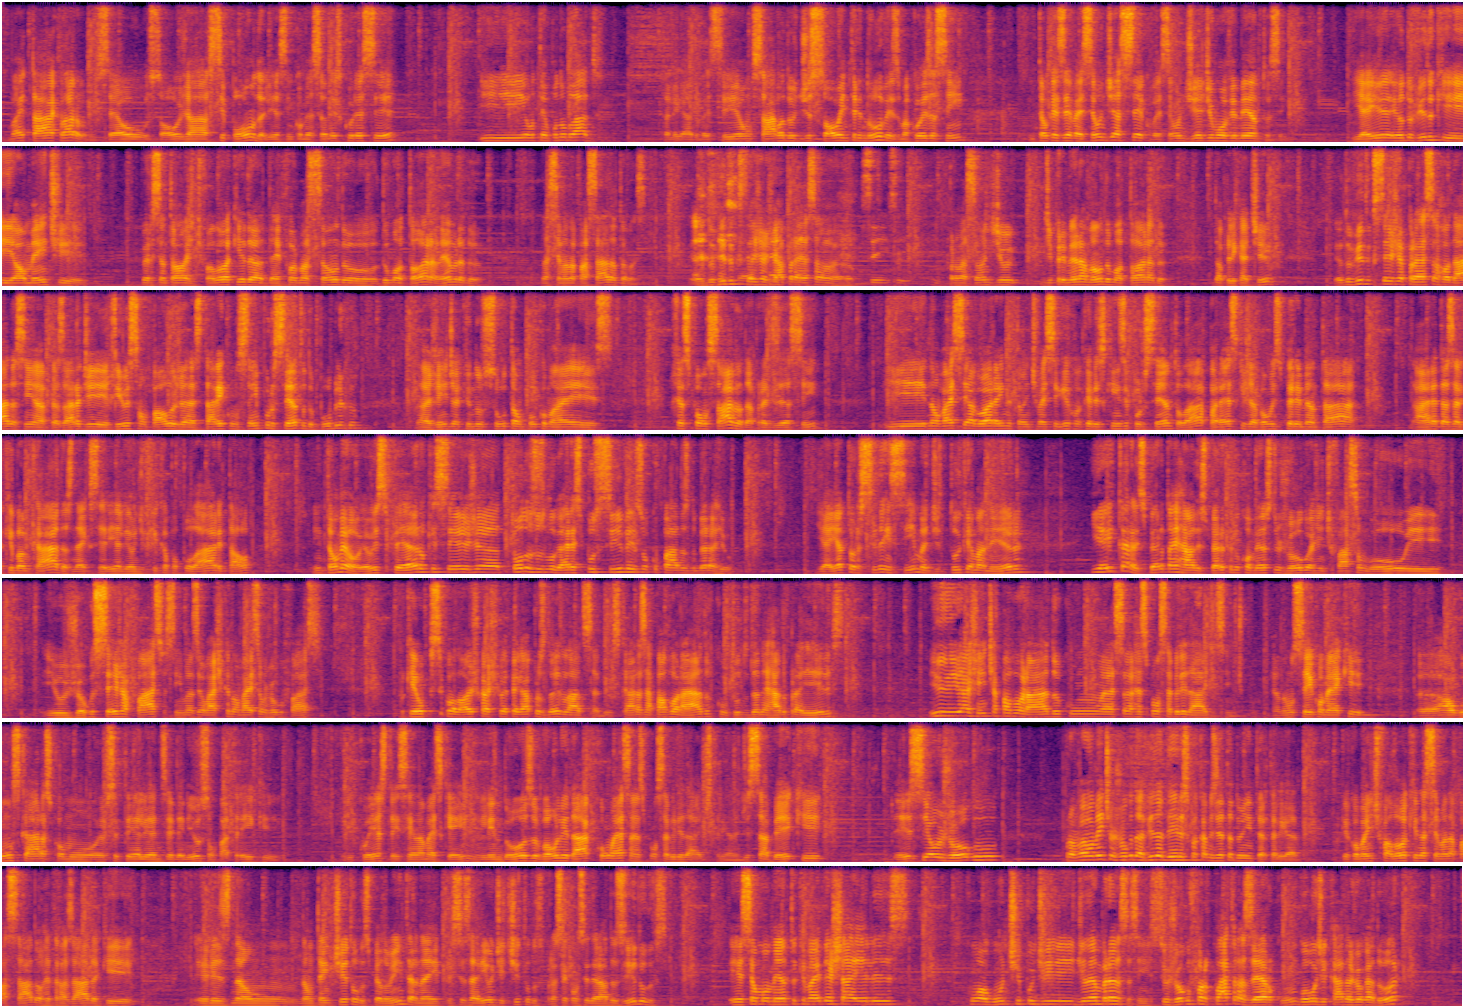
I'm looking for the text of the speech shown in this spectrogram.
vai estar, tá, claro, o céu, o sol já se pondo ali, assim, começando a escurecer e um tempo nublado, tá ligado? Vai ser um sábado de sol entre nuvens, uma coisa assim. Então, quer dizer, vai ser um dia seco, vai ser um dia de movimento, assim. E aí eu duvido que aumente o percentual. A gente falou aqui da, da informação do, do Motora, lembra do, na semana passada, Thomas? Eu duvido que esteja já para essa sim, sim. informação de, de primeira mão do Motora do, do aplicativo. Eu duvido que seja para essa rodada, assim, apesar de Rio e São Paulo já estarem com 100% do público, a gente aqui no Sul tá um pouco mais responsável, dá para dizer assim. E não vai ser agora ainda, então a gente vai seguir com aqueles 15% lá. Parece que já vão experimentar a área das arquibancadas, né, que seria ali onde fica popular e tal. Então, meu, eu espero que seja todos os lugares possíveis ocupados no Beira-Rio. E aí a torcida em cima de tudo que é maneira. E aí, cara, espero estar tá errado. Espero que no começo do jogo a gente faça um gol e, e o jogo seja fácil, assim, mas eu acho que não vai ser um jogo fácil. Porque o psicológico acho que vai pegar pros dois lados, sabe? Os caras apavorados, com tudo dando errado para eles. E a gente apavorado com essa responsabilidade, assim, tipo. Eu não sei como é que Uh, alguns caras, como eu citei ali antes, Edenilson, Patrick e Cuesta, e sei lá mais quem, Lindoso, vão lidar com essa responsabilidade, tá ligado? De saber que esse é o jogo, provavelmente é o jogo da vida deles com a camiseta do Inter, tá ligado? Porque como a gente falou aqui na semana passada ou retrasada, que eles não, não têm títulos pelo Inter, né? E precisariam de títulos para ser considerados ídolos. Esse é o momento que vai deixar eles com algum tipo de, de lembrança, assim. Se o jogo for 4 a 0 com um gol de cada jogador,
